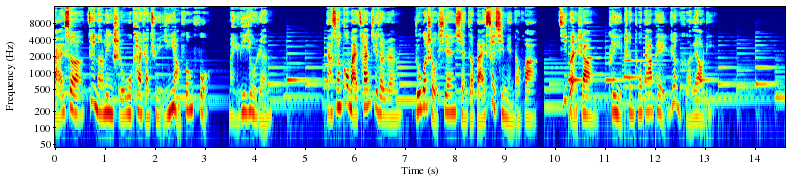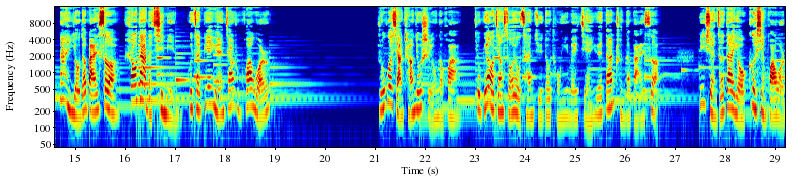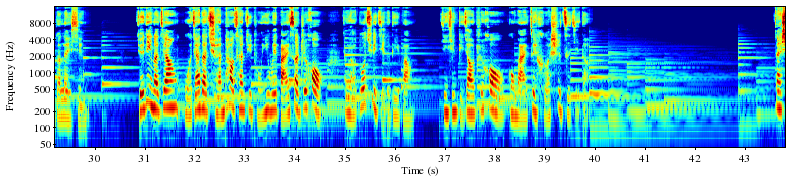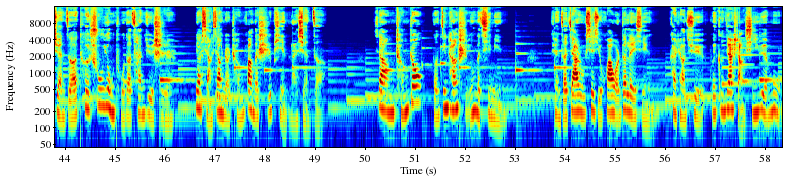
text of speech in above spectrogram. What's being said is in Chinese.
白色最能令食物看上去营养丰富、美丽诱人。打算购买餐具的人，如果首先选择白色器皿的话，基本上可以衬托搭配任何料理。但有的白色稍大的器皿会在边缘加入花纹。如果想长久使用的话，就不要将所有餐具都统一为简约单纯的白色。应选择带有个性花纹的类型。决定了将我家的全套餐具统一为白色之后，就要多去几个地方，进行比较之后购买最合适自己的。在选择特殊用途的餐具时，要想象着盛放的食品来选择，像盛粥等经常使用的器皿，选择加入些许花纹的类型。看上去会更加赏心悦目。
